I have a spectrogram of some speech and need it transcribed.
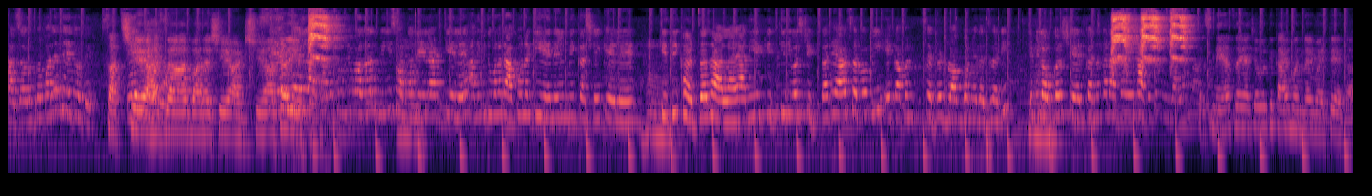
हजार रुपये पर्यंत देत होते. सातशे. हजार बाराशे आठशे असं तुम्ही बघाल मी स्वतः नेल आर्ट केले आणि मी तुम्हाला दाखवणार की हे नेल मी कसे केले किती खर्च झालाय आणि हे किती दिवस टिकतात ह्या सर्व मी एक आपण सेपरेट ब्लॉग बनवूया त्याच्यासाठी. ते मी लवकर शेअर करणार. कारण आता एक. तर स्नेहाचं याच्यावरती काय म्हणणं आहे माहिती आहे का?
